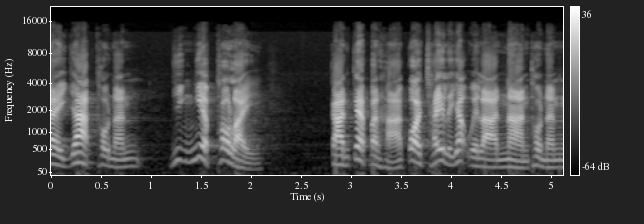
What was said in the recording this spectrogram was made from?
ได้ยากเท่านั้น ยิ่งเงียบเท่าไหร่ การแก้ปัญหาก็ใช้ระยะเวลานานเท่านั้น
